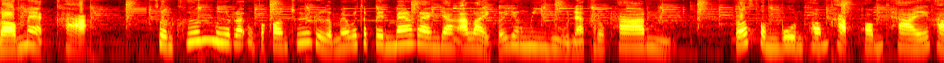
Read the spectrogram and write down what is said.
ล้อแม็กค่ะ ส่วนเครื่องมือและอุปกรณ์ช่วยเหลือไม่ว่าจะเป็นแม่แรงยางอะไหล่ก็ยังมีอยู่นะคะทุกท่าน รถสมบูรณ์พร้อมขับพร้อมใช้ค่ะ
